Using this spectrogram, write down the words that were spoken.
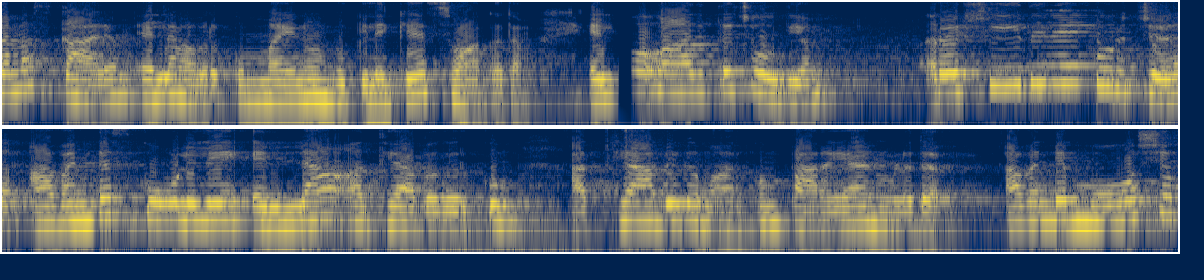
നമസ്കാരം. എല്ലാവർക്കും മൈനോൺ ബുക്കിലേക്ക് സ്വാഗതം. ആദ്യത്തെ ചോദ്യം. റഷീദിനെ കുറിച്ച് അവന്റെ സ്കൂളിലെ എല്ലാ അധ്യാപകർക്കും അധ്യാപികമാർക്കും പറയാനുള്ളത് അവന്റെ മോശം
